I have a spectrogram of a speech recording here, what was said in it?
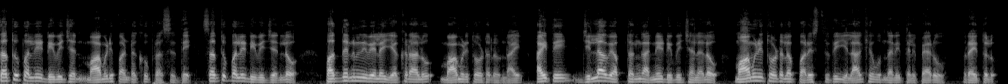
సత్తుపల్లి డివిజన్ మామిడి పంటకు ప్రసిద్ధి. సత్తుపల్లి డివిజన్లో పద్దెనిమిది వేల ఎకరాలు మామిడి తోటలున్నాయి. అయితే జిల్లా వ్యాప్తంగా అన్ని డివిజన్లలో మామిడి తోటల పరిస్థితి ఇలాగే ఉందని తెలిపారు రైతులు.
